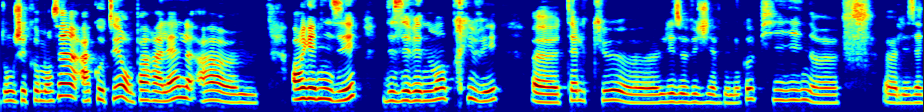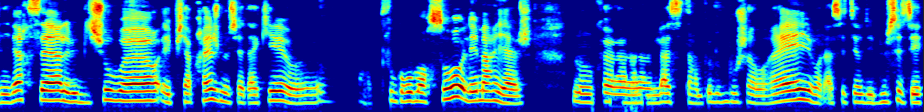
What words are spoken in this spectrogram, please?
Donc j'ai commencé à côté, en parallèle, à organiser des événements privés tels que les EVJF de mes copines, les anniversaires, les baby showers. Et puis après, je me suis attaquée plus gros morceau, les mariages. Donc là, c'était un peu le bouche à oreille. Voilà, c'était au début, c'était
